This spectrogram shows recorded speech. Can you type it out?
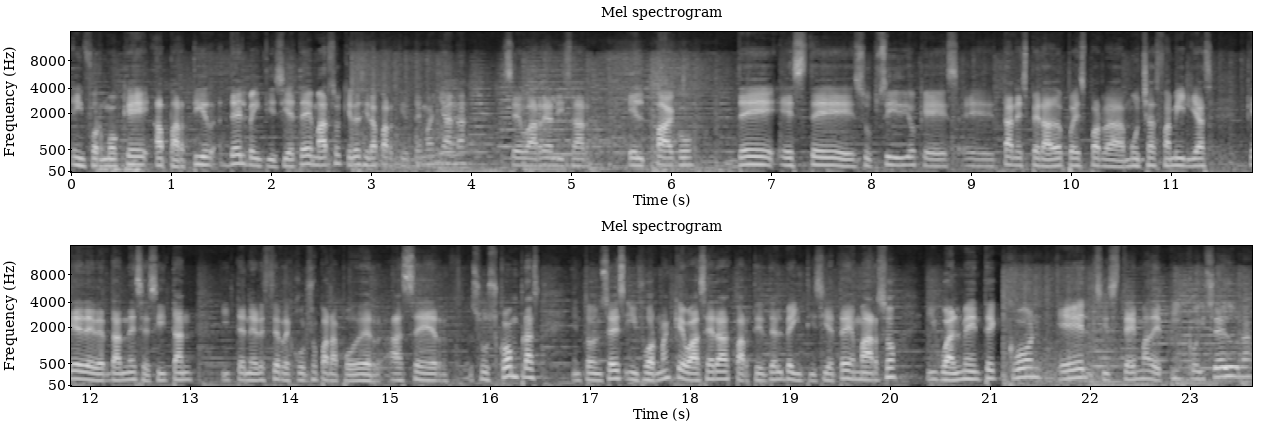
informó que a partir del 27 de marzo, quiere decir a partir de mañana, se va a realizar el pago de este subsidio que es eh, tan esperado pues por muchas familias que de verdad necesitan y tener este recurso para poder hacer sus compras. Entonces informan que va a ser a partir del 27 de marzo, igualmente con el sistema de pico y cédula.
